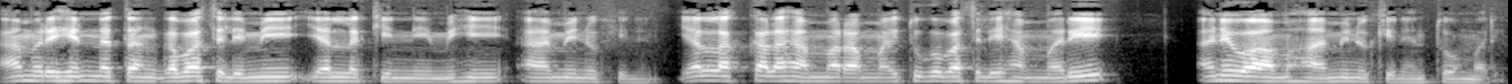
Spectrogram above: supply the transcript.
أمرهن تم قبات لمي يلا كني مهي آمينو كنن يلا كلها مرا ما يتو قبات لهم مري أني وامهامينو كنن تو مري.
